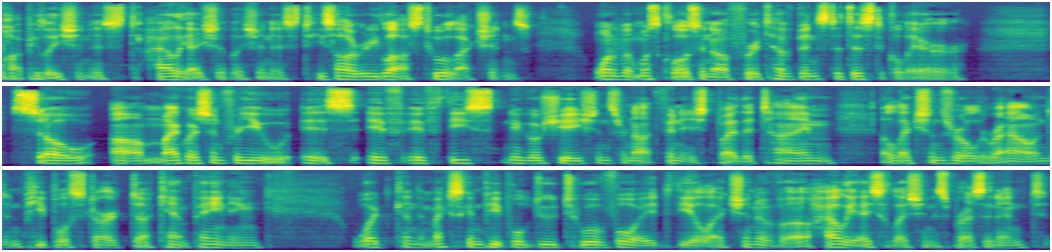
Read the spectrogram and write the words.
populationist, highly isolationist. He's already lost two elections. One of them was close enough for it to have been statistical error. So um, my question for you is: if if these negotiations are not finished by the time elections roll around and people start uh, campaigning, what can the Mexican people do to avoid the election of a highly isolationist president?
